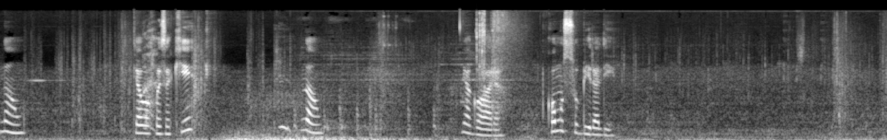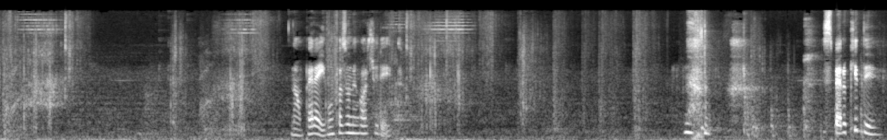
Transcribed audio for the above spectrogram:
Não. Tem alguma coisa aqui? Não. E agora? Como subir ali? Não, peraí, vamos fazer um negócio direito. Espero que dê.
